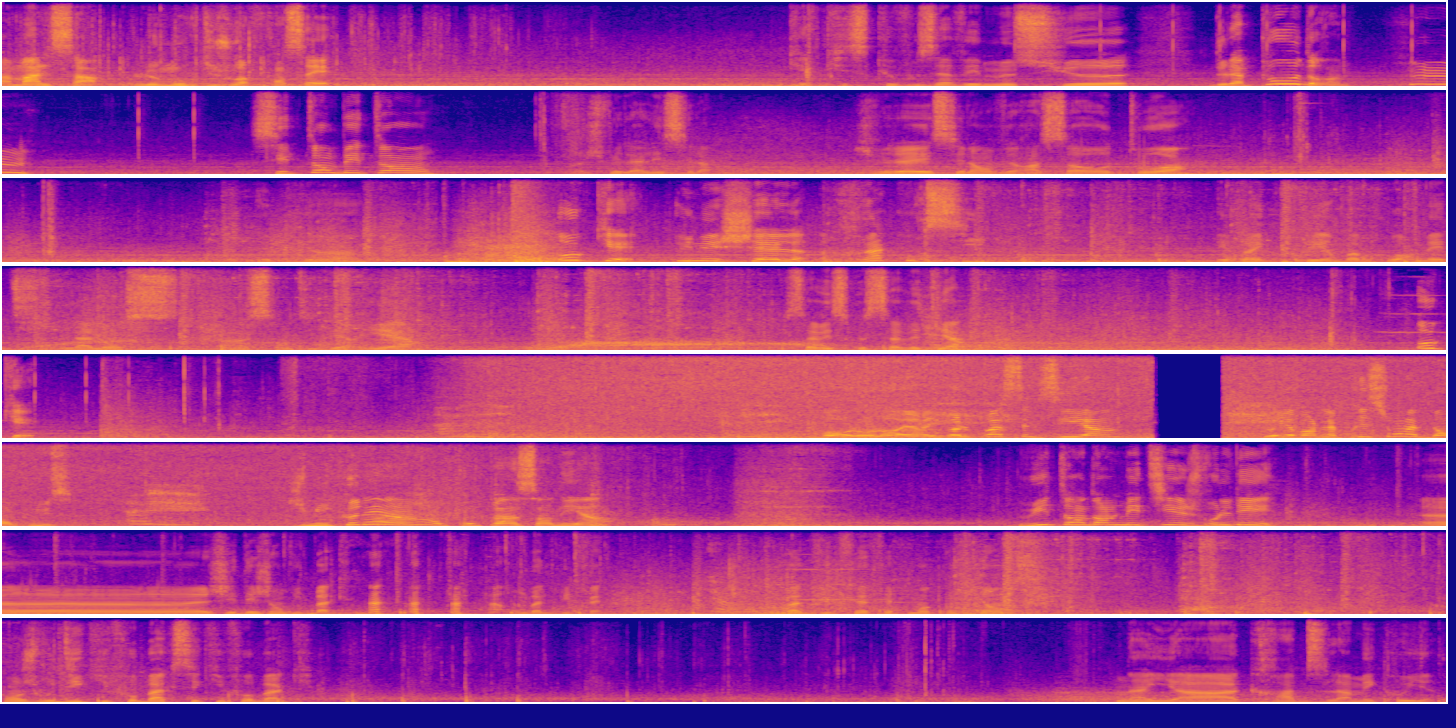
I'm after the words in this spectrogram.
Mal ça, le move du joueur français. Qu'est-ce que vous avez, monsieur? De la poudre? Hmm. C'est embêtant. Je vais la laisser là. Je vais la laisser là, on verra ça au retour. Très bien. Ok, une échelle raccourcie. Et eh ben écoutez, on va pouvoir mettre la lance à incendie derrière. Vous savez ce que ça veut dire? Ok. Oh là là, elle rigole pas celle-ci, hein Il doit y avoir de la pression là-dedans en plus. Je m'y connais, hein, en pompe à incendie, hein. 8 ans dans le métier, je vous le dis. Euh, J'ai déjà envie de back. On back vite fait. On back vite fait, faites-moi confiance. Quand je vous dis qu'il faut back, c'est qu'il faut y a Krabs, là, mes couilles.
